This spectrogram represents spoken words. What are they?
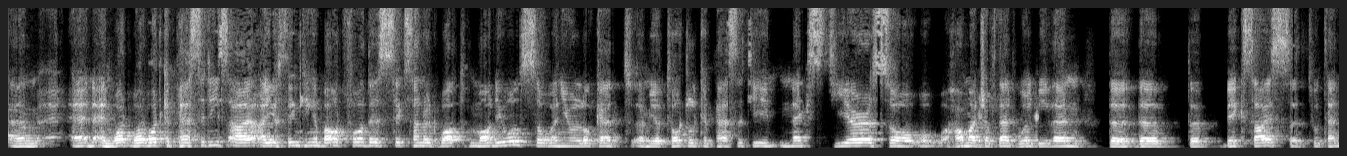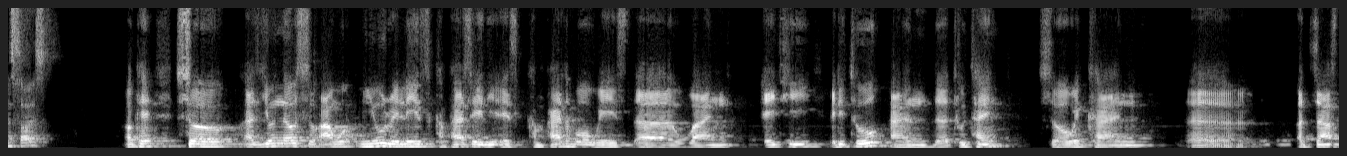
Um, and and what, what, what capacities are, are you thinking about for this 600 watt module? So when you look at um, your total capacity next year, so how much of that will be then the the, the big size, the 210 size? Okay, so as you know, so our new release capacity is compatible with uh, 180, 82 and uh, 210. So we can uh, adjust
